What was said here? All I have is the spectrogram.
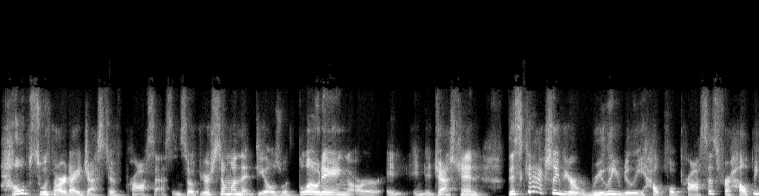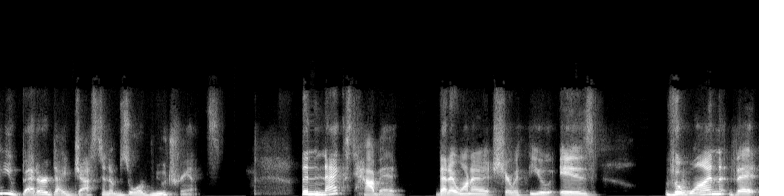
helps with our digestive process. And so, if you're someone that deals with bloating or in, indigestion, this can actually be a really, really helpful process for helping you better digest and absorb nutrients. The next habit that I want to share with you is the one that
